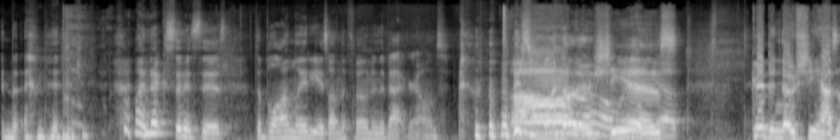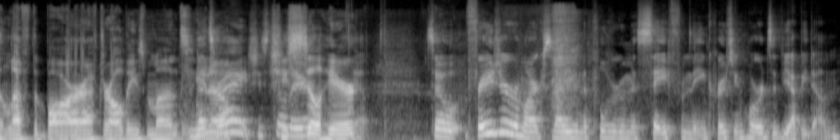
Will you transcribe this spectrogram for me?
and, the, and then my next sentence is the blonde lady is on the phone in the background. Ah, oh, there she is. Yeah. Good to know she hasn't left the bar after all these months. That's know? right. She's still She's there. still here. Yeah. So Frasier remarks not even the pool room is safe from the encroaching hordes of yuppiedom.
